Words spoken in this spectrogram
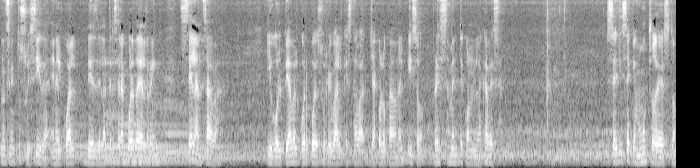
lanzamiento suicida, en el cual desde la tercera cuerda del ring se lanzaba y golpeaba el cuerpo de su rival que estaba ya colocado en el piso, precisamente con la cabeza. Se dice que mucho de esto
